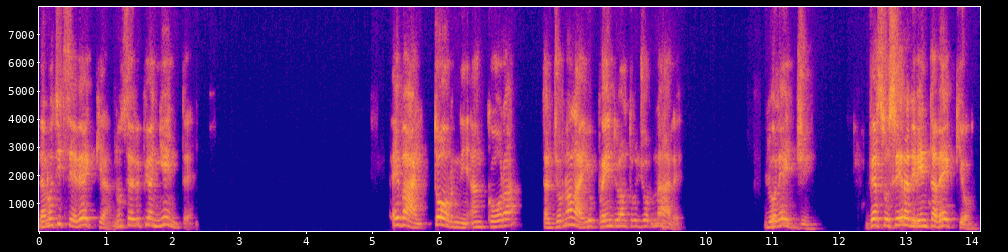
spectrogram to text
La notizia è vecchia, non serve più a niente. E vai, torni ancora dal giornalaio, prendi un altro giornale, lo leggi, verso sera diventa vecchio.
